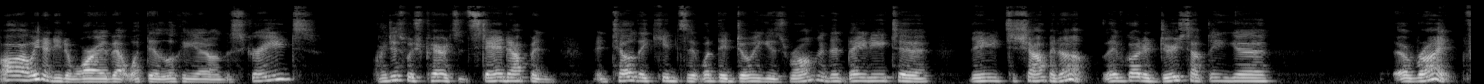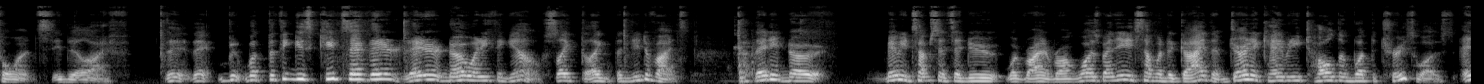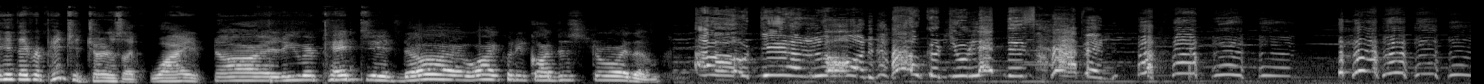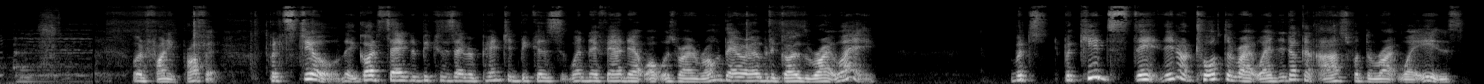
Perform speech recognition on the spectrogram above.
Oh we don't need to worry about what they're looking at on the screens i just wish parents would stand up and and tell their kids that what they're doing is wrong and that they need to they need to sharpen up. They've got to do something uh, uh, right for once in their life. They, they, but, but the thing is, kids they, they don't they don't know anything else. Like like the Ninevites, they didn't know. Maybe in some sense they knew what right and wrong was, but they needed someone to guide them. Jonah came and he told them what the truth was, and then they repented. Jonah's like, "Why? No, he repented. No, why couldn't God destroy them?" Oh, dear Lord! How could you let this happen? What a funny prophet. But still, that God saved them because they repented, because when they found out what was right and wrong, they were able to go the right way. But but kids, they, they're not taught the right way, they're not going to ask what the right way is.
